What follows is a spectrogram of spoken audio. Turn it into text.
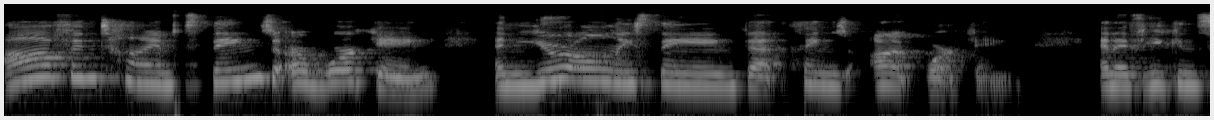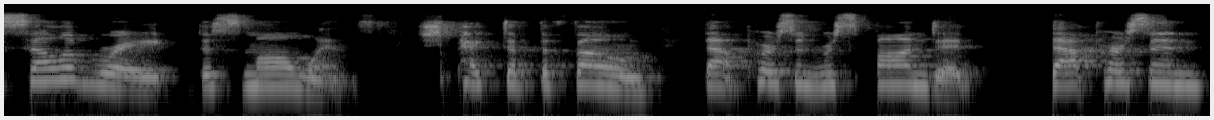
oftentimes things are working and you're only seeing that things aren't working. And if you can celebrate the small wins, she picked up the phone, that person responded, that person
